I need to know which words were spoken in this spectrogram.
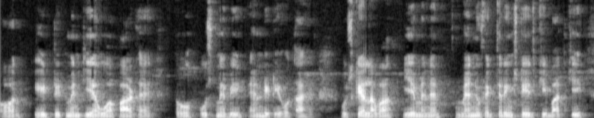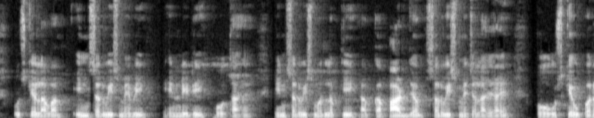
और हीट ट्रीटमेंट किया हुआ पार्ट है तो उसमें भी एनडीटी होता है। उसके अलावा ये मैंने मैन्युफैक्चरिंग स्टेज की बात की, उसके अलावा इन सर्विस में भी एनडीटी होता है। इन सर्विस मतलब कि आपका पार्ट जब सर्विस में चला जाए तो उसके ऊपर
